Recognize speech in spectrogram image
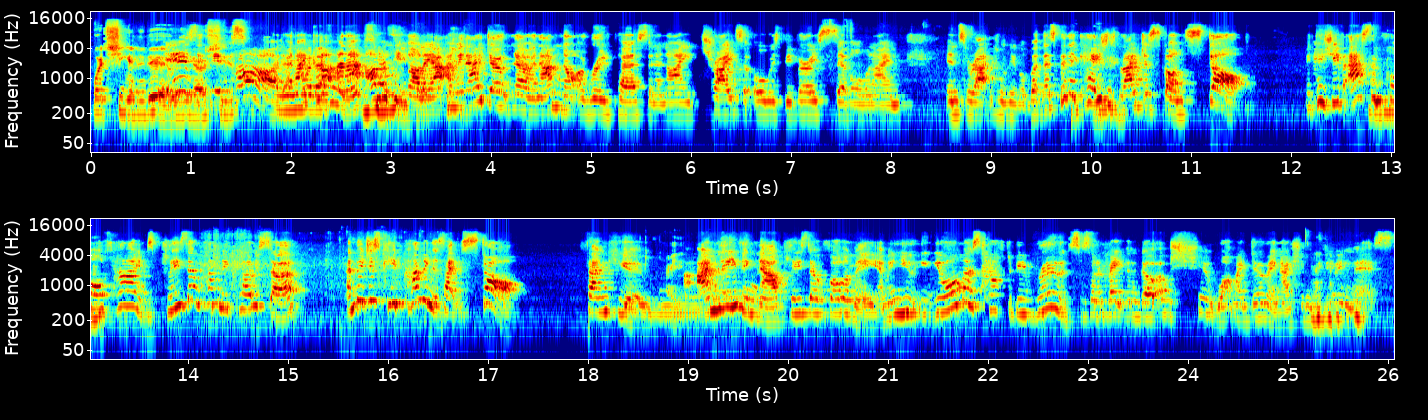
what's she gonna do? It you is. know, it's hard, I mean, and I can't. And I, honestly. Molly, I, I mean, I don't know, and I'm not a rude person, and I try to always be very civil when I'm interacting with people. But there's been occasions where I've just gone stop because you've asked them mm-hmm. four times, please don't come any closer, and they just keep coming. It's like stop. Thank you. Right. I'm leaving now. Please don't follow me. I mean, you you almost have to be rude to sort of make them go, oh shoot, what am I doing? I shouldn't be doing this.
